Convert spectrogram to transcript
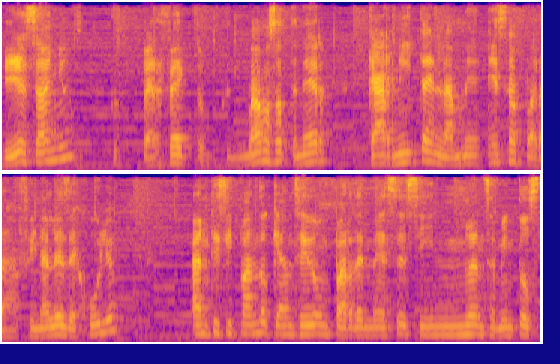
10 años, pues perfecto. Vamos a tener carnita en la mesa para finales de julio anticipando que han sido un par de meses sin lanzamientos,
